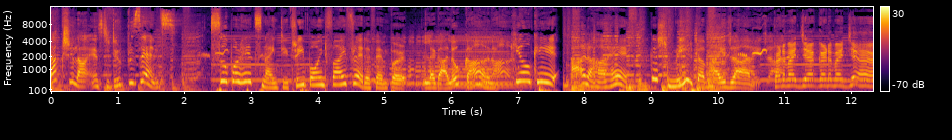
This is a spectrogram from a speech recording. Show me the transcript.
Takshashila institute presents super hits 93.5 red FM पर। लगा लो कान, क्योंकि आ रहा है कश्मीर का भाईजान। कड़वजा कड़वजा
